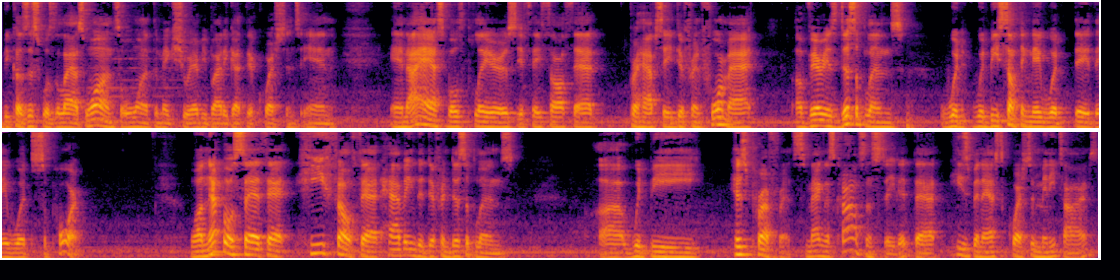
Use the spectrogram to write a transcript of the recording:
because this was the last one, so we wanted to make sure everybody got their questions in. And I asked both players if they thought that perhaps a different format of various disciplines would would be something they would they, they would support. Well, Nepo said that he felt that having the different disciplines uh, would be his preference. Magnus Carlsen stated that he's been asked the question many times,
